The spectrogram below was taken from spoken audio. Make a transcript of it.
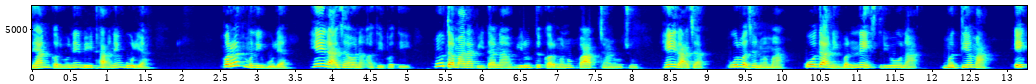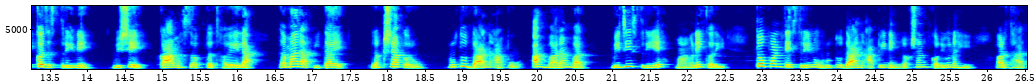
ધ્યાન કર્યું અને બેઠા અને બોલ્યા પર્વત મુનિ બોલ્યા, હે રાજાઓના અધિપતિ, હું તમારા પિતાના વિરુદ્ધ કર્મનું પાપ જાણું છું. હે રાજા, પૂર્વજન્મમાં પોતાની બંને સ્ત્રીઓના મધ્યમાં એક જ સ્ત્રીને વિશે કામ સક્ત થયેલા તમારા પિતાએ રક્ષા કરો ઋતુદાન આપો. આમ વારંવાર બીજી સ્ત્રીએ માંગણી કરી, તો પણ તે સ્ત્રીનું ઋતુદાન આપીને રક્ષણ કર્યું નહીં. અર્થાત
